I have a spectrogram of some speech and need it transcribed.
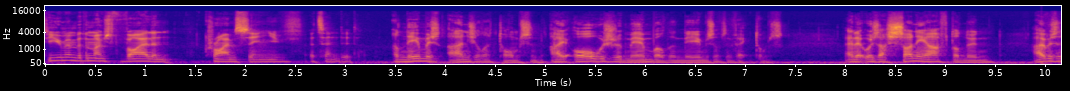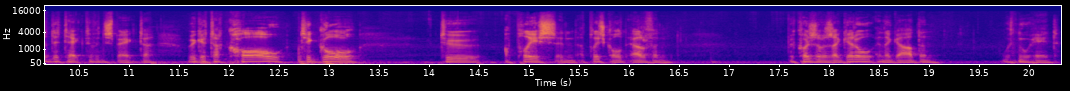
Do you remember the most violent crime scene you've attended? Her name was Angela Thompson. I always remember the names of the victims. And it was a sunny afternoon. I was a detective inspector. We got a call to go to a place in a place called Irvine because there was a girl in the garden with no head.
